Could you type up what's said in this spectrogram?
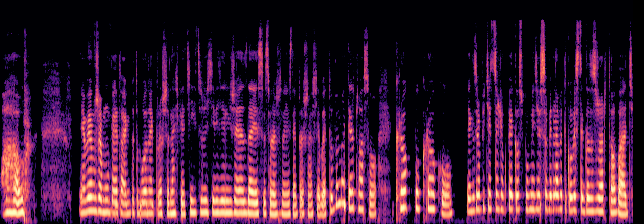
Wow. Ja wiem, że mówię to jakby to było najprostsze na świecie i żebyście wiedzieli, że zdaję sobie sprawę, że to nie jest najprostsze na siebie. To wymaga czasu. Krok po kroku. Jak zrobicie coś głupiego, spróbujcie sobie nawet głowie z tego zżartować.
